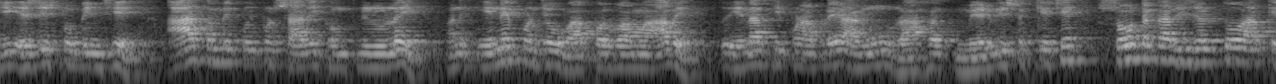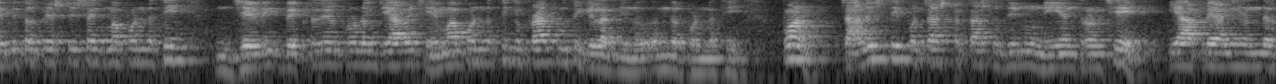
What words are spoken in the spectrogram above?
જે એઝી સ્ટોબિન છે, આ તમે કોઈ પણ સારી કંપનીનું લઈ અને એને પણ જો વાપરવામાં આવે તો એનાથી પણ આપણે આનું રાહત મેળવી શકીએ છીએ. સો ટકા રિઝલ્ટ તો આ કેમિકલ પેસ્ટિસાઇડમાં પણ નથી. જૈવિક બેક્ટેરિયલ પ્રોડક્ટ જે આવે છે એમાં પણ નથી કે પ્રાકૃતિક ઇલાજની અંદર પણ નથી. પણ ચાલીસથી પચાસ ટકા સુધીનું નિયંત્રણ છે, એ આપણે આની અંદર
